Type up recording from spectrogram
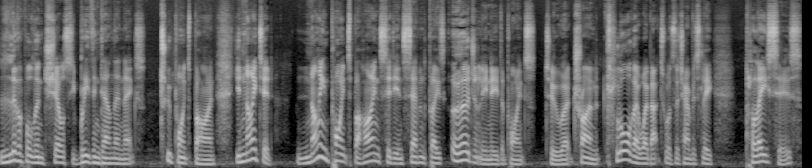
Liverpool and Chelsea breathing down their necks, two points behind. United, nine points behind City in seventh place, urgently need the points to uh, try and claw their way back towards the Champions League places.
